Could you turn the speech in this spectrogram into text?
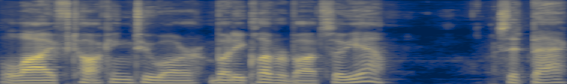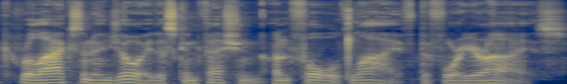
live talking to our buddy Cleverbot. So yeah, sit back, relax, and enjoy this confession unfold live before your eyes.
